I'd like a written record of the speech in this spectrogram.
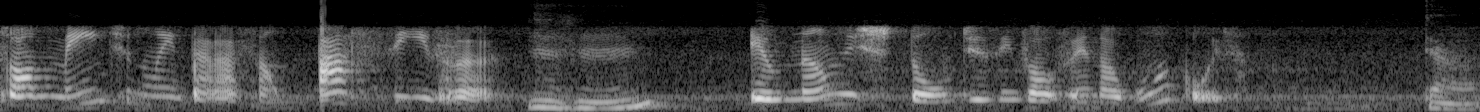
somente numa interação passiva, uhum. eu não estou desenvolvendo alguma coisa. Tá.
